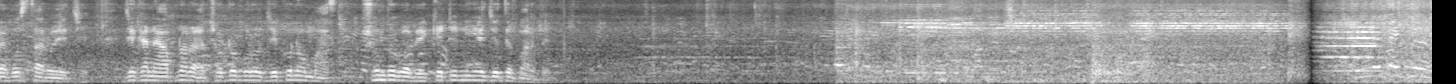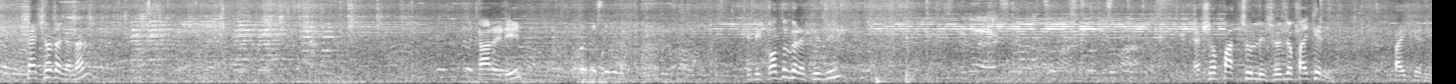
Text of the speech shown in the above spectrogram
ব্যবস্থা রয়েছে যেখানে আপনারা ছোট বড় যে কোনো মাছ সুন্দরভাবে কেটে নিয়ে যেতে পারবেন। চারশো টাকা না? কার এটি? এটি কত করে কেজি? একশো পাঁচচল্লিশ, ওই যে পাইকারি পাইকারি।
